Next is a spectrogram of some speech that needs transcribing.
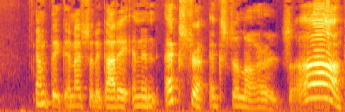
I'm thinking I should have got it in an extra, extra large. Ah!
